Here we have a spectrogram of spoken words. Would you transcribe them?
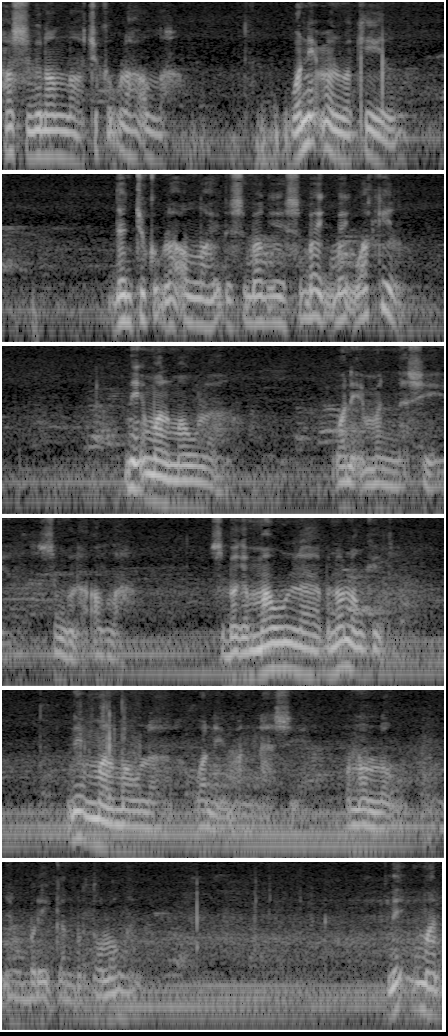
Hasbunallah, cukuplah Allah wa ni'mal wakil dan cukuplah Allah itu sebagai sebaik-baik wakil. Ni'mal maula wa ni'man nasir. Sungguhlah Allah sebagai maula penolong kita. Ni'mal maula wa ni'man nasir. Penolong yang berikan pertolongan. Nikmat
